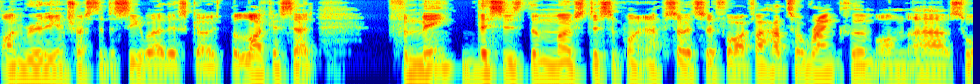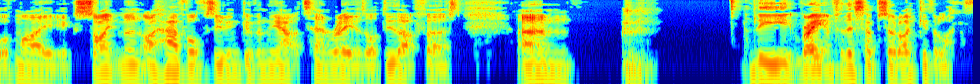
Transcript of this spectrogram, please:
I'm really interested to see where this goes. But like I said, for me, this is the most disappointing episode so far. If I had to rank them on uh, sort of my excitement, I have obviously been given the out of 10 ratings. I'll do that first. Um, the rating for this episode, I'd give it like a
